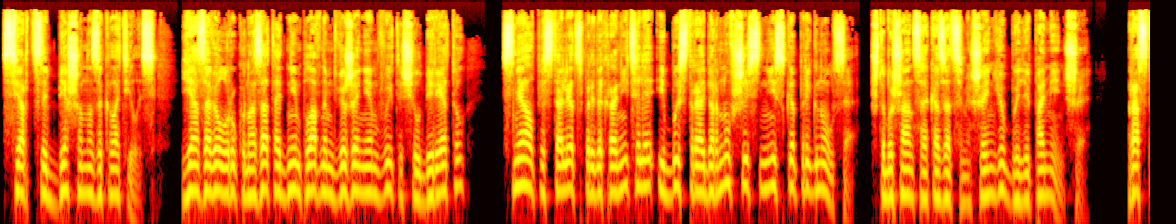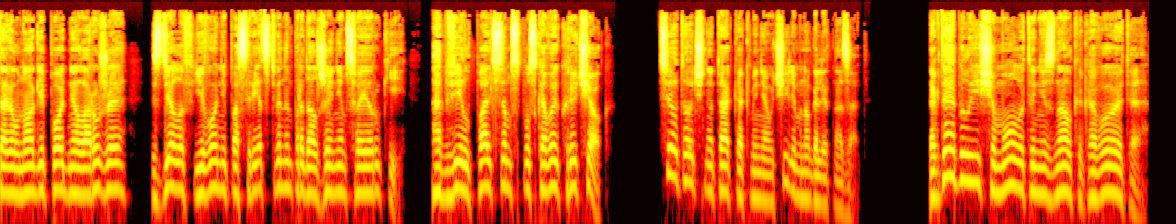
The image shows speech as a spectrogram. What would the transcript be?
Сердце бешено заколотилось. Я завел руку назад, одним плавным движением вытащил берету, снял пистолет с предохранителя и, быстро обернувшись, низко пригнулся, чтобы шансы оказаться мишенью были поменьше. Расставил ноги, поднял оружие — сделав его непосредственным продолжением своей руки, обвил пальцем спусковой крючок. Все точно так, как меня учили много лет назад. Тогда я был еще молод и не знал, каково это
